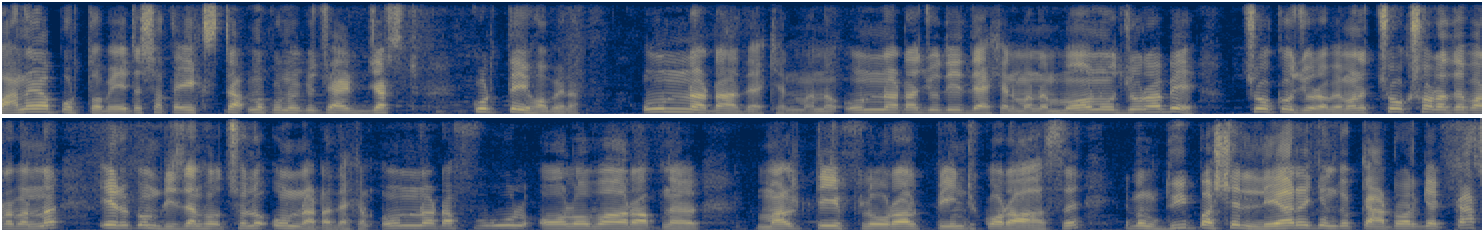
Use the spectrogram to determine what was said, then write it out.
বানায়া পড়তে হবে, এটার সাথে এক্সট্রা আপনার কোনো কিছু অ্যাডজাস্ট করতেই হবে না। ওন্নাটা দেখেন মানে ওন্নাটা যদি দেখেন মানে মনও জোড়াবে, চোখও জোড়াবে মানে চোখ সরাতে পারবেন না। এরকম ডিজাইন হচ্ছিল ওন্নাটা দেখেন। ওন্নাটা ফুল অল ওভার আপনার মাল্টি ফ্লোরাল প্রিন্ট করা আছে এবং দুই পাশের লেয়ারে কিন্তু কাটওয়ার্কের কাজ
